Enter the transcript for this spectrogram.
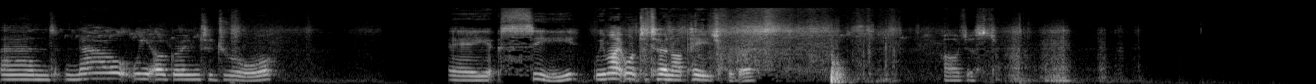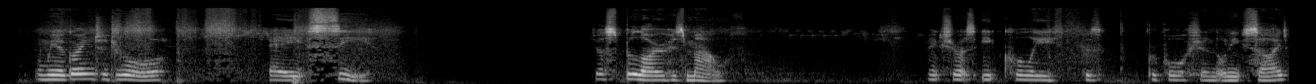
and now we are going to draw a C. We might want to turn our page for this. I'll just... And we are going to draw a C just below his mouth. Make sure it's equally proportioned on each side.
